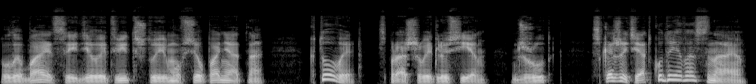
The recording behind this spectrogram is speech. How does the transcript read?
улыбается и делает вид, что ему все понятно. «Кто вы?» — спрашивает Люсьен. «Джуд. Скажите, откуда я вас знаю?»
